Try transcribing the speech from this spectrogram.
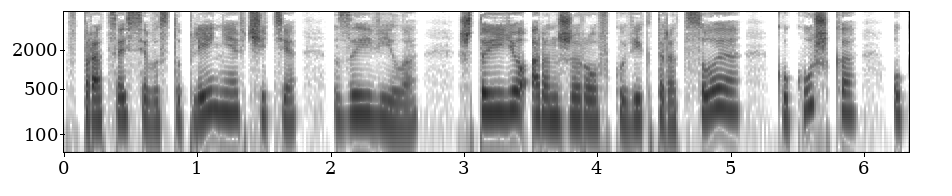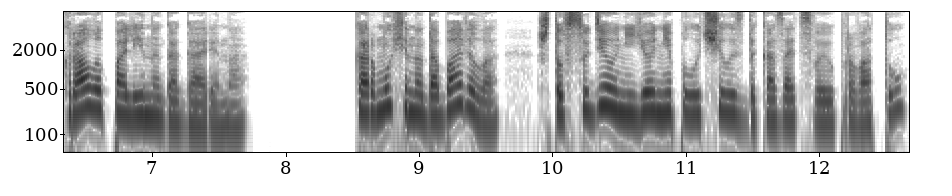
в процессе выступления в Чите заявила, что ее аранжировку Виктора Цоя «Кукушка» украла Полина Гагарина. Кормухина добавила, что в суде у нее не получилось доказать свою правоту,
